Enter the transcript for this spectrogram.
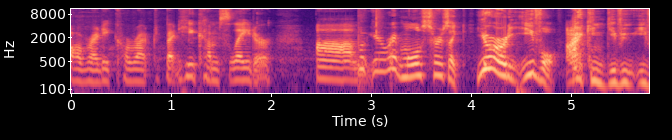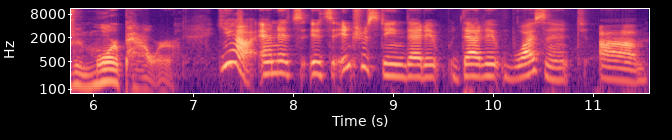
already corrupt, but he comes later. but you're right. Molasar's like, you're already evil. I can give you even more power. Yeah, and it's it's interesting that it that it wasn't um,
